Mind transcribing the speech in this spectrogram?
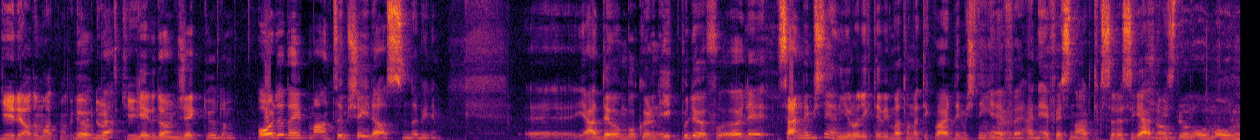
geri adım atmadık. Yok, Yani ben 4-2 geri dönecek diyordum. Orada da hep mantığım şeydi aslında benim. Ee, ya Devin Booker'ın ilk playoff'u öyle sen demiştin ya Euroleague'de bir matematik var demiştin ya Evet. Efe. Hani Efes'in artık sırası geldi. Biz- Şampiyon olma oranı.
